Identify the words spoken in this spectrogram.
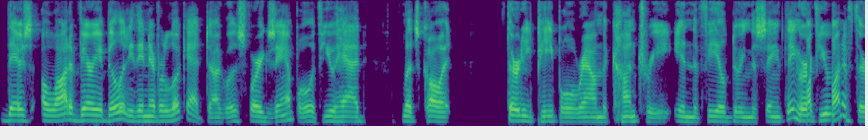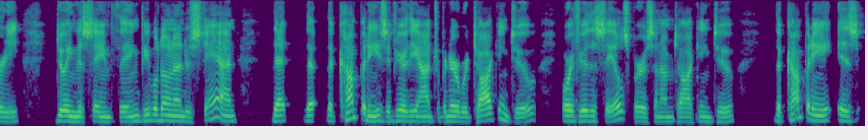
there's a lot of variability they never look at, Douglas. For example, if you had, let's call it 30 people around the country in the field doing the same thing, or if you one of 30 doing the same thing, people don't understand that the, the companies, if you're the entrepreneur we're talking to, or if you're the salesperson I'm talking to, the company is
